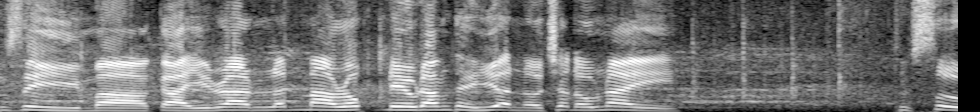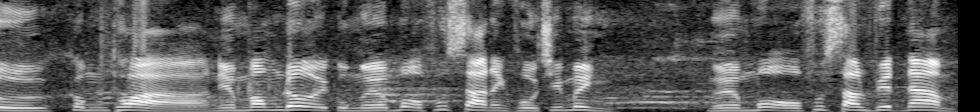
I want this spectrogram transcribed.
Những gì mà cả Iran lẫn Maroc đều đang thể hiện ở trận đấu này thực sự không thỏa niềm mong đợi của người hâm mộ Futsal thành phố Hồ Chí Minh, người hâm mộ Futsal Việt Nam.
